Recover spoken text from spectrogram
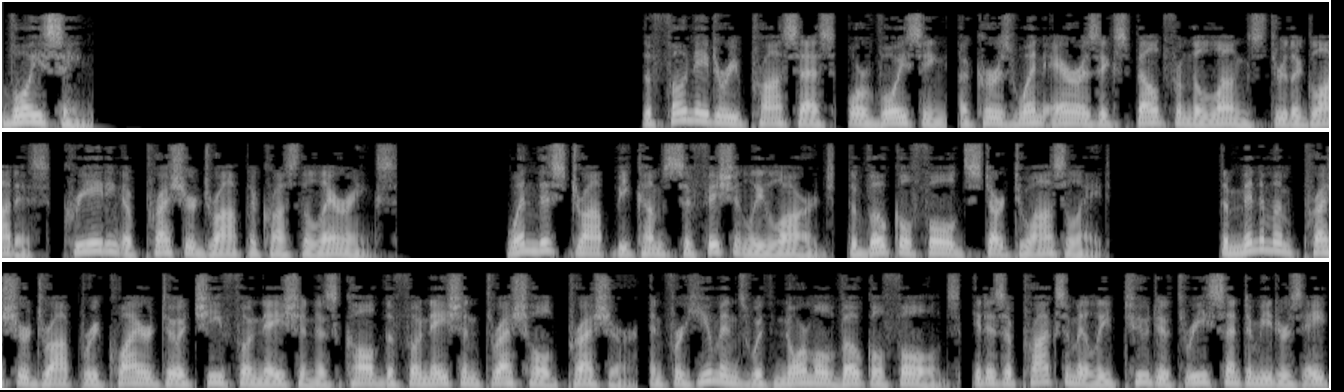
Voicing The phonatory process, or voicing, occurs when air is expelled from the lungs through the glottis, creating a pressure drop across the larynx. When this drop becomes sufficiently large, the vocal folds start to oscillate. The minimum pressure drop required to achieve phonation is called the phonation threshold pressure, and for humans with normal vocal folds, it is approximately 2 to 3 cm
